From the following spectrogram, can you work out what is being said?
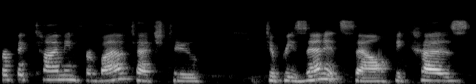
perfect timing for biotouch to to present itself because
